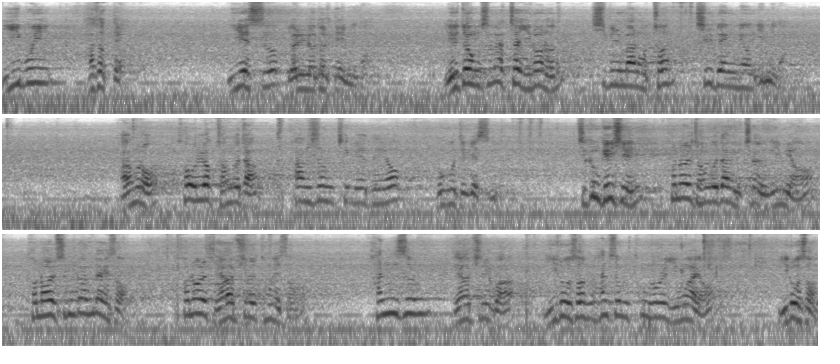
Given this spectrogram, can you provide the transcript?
EV 5대, ES 18대입니다. 예정 승하차 인원은 11만 5,700명입니다. 다음으로 서울역 정거장 환승 체계에 대하여 보고 드리겠습니다. 지금 계신 터널 정거장 위치가 여기이며 터널 승강장에서 터널 대합실을 통해서 한승 대합실과 1호선 한승 통로를 이용하여 1호선,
